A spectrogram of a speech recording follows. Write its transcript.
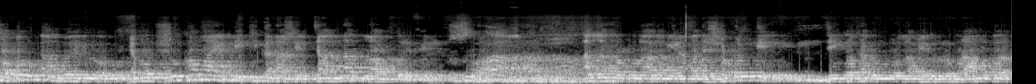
সফল কাম হয়ে গেল এবং সুখময় একটি ঠিকানা সে জান্নাত লাভ করে ফেলল। আল্লাহ রাব্বুল আলামিন আমাদের সকলকে যে কথাগুলো বললাম এগুলোর উপর আমল করার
